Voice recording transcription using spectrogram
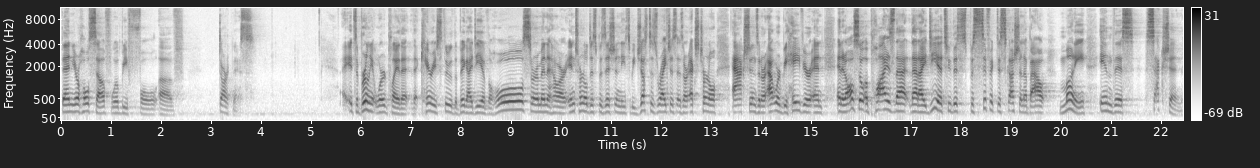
then your whole self will be full of darkness. It's a brilliant wordplay that, that carries through the big idea of the whole sermon how our internal disposition needs to be just as righteous as our external actions and our outward behavior. And, and it also applies that, that idea to this specific discussion about money in this section.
